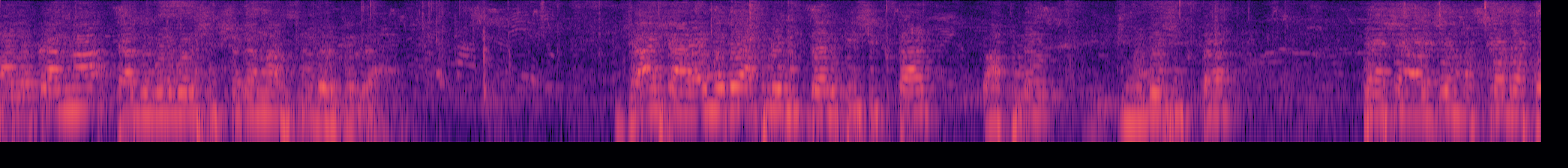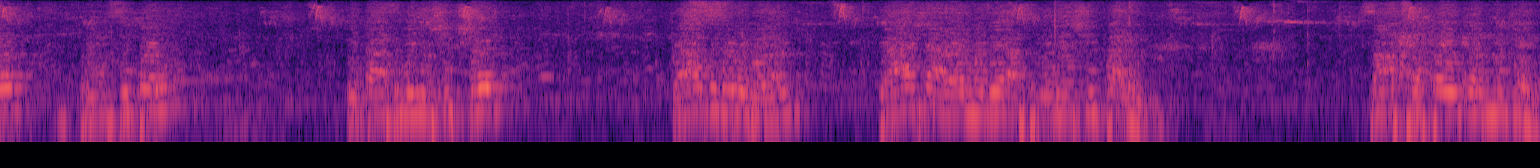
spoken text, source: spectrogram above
पालकांना त्याचबरोबर शिक्षकांना असणं गरजेचं आहे. ज्या शाळेमध्ये आपले विद्यार्थी शिकतात आपले मुलं शिकतात त्या शाळेचे मुख्याध्यापक प्रिन्सिपल तिथं असलेले शिक्षक त्याचबरोबर त्या शाळेमध्ये असलेले शिपाई साफसफाई कर्मचारी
